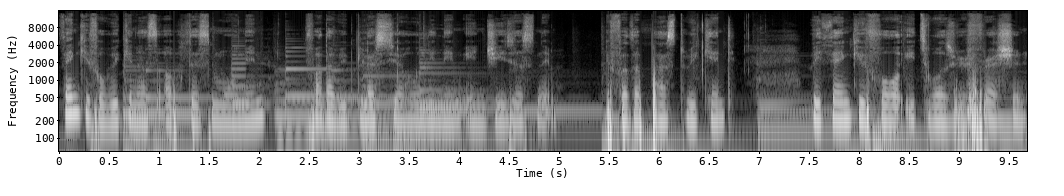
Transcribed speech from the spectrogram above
Thank you for waking us up this morning. Father, we bless your holy name in Jesus' name. For the past weekend, we thank you for it was refreshing.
